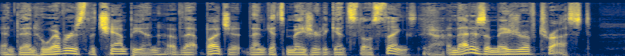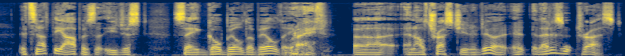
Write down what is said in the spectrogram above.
and then whoever is the champion of that budget then gets measured against those things. Yeah. And that is a measure of trust. It's not the opposite. You just say, go build a building. Right. Uh, and I'll trust you to do it. it. That isn't trust.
